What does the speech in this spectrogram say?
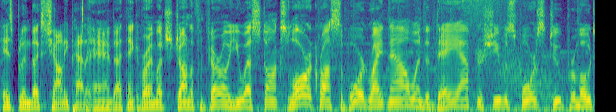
Here's Bloomberg's Charlie Pellet. And I thank you very much, Jonathan Ferro. U.S. stocks lower across the board right now, and a day after she was forced to promote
